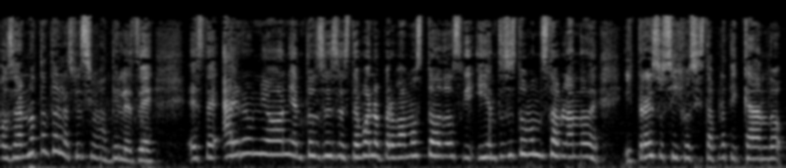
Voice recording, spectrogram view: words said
O sea, no tanto de las fiestas infantiles, de, este, hay reunión y entonces, este, bueno, pero vamos todos y, y entonces todo el mundo está hablando de, y trae sus hijos y está platicando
